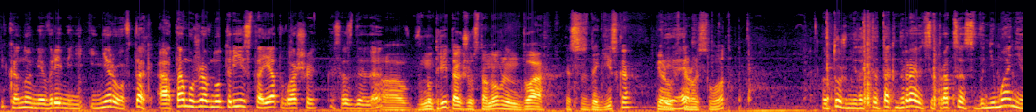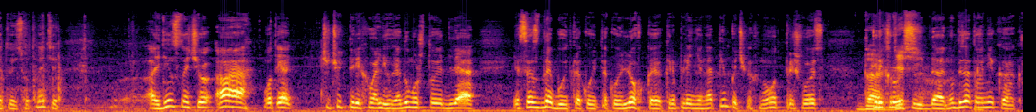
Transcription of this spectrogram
экономия времени и нервов. Так, а там уже внутри стоят ваши SSD, да? А, Внутри также установлены два SSD диска, первый и второй слот. Вот тоже мне так, так нравится процесс вынимания, то есть вот знаете, а единственное, что, а, вот я чуть-чуть перехвалил, я думал, что и для SSD будет какое-то такое легкое крепление на пимпочках, но вот пришлось Да, прикрутить, здесь да, но без этого никак.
